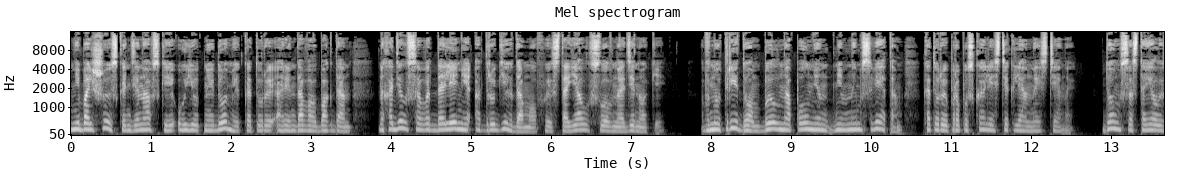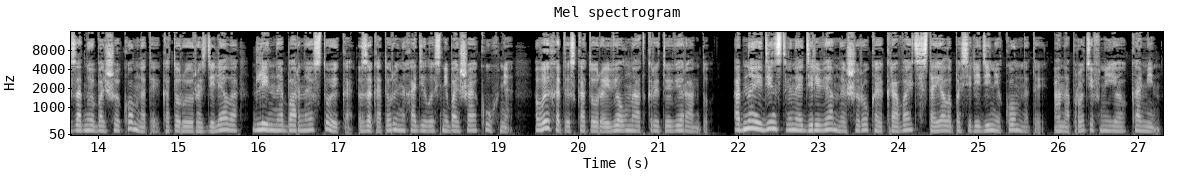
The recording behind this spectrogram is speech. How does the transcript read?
Небольшой скандинавский уютный домик, который арендовал Богдан, находился в отдалении от других домов и стоял словно одинокий. Внутри дом был наполнен дневным светом, который пропускали стеклянные стены. Дом состоял из одной большой комнаты, которую разделяла длинная барная стойка, за которой находилась небольшая кухня, выход из которой вел на открытую веранду. Одна единственная деревянная широкая кровать стояла посередине комнаты, а напротив нее камин.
